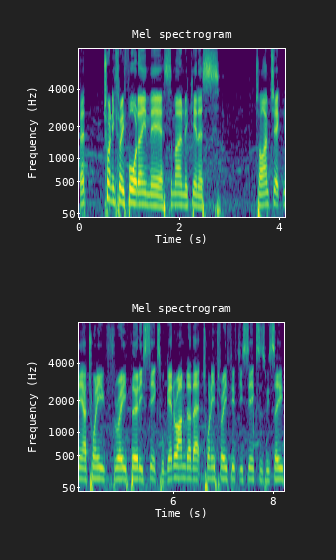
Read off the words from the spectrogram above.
At 23.14 there, Simone McInnes. Time check now 23.36. We'll get her under that 23.56 as we see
